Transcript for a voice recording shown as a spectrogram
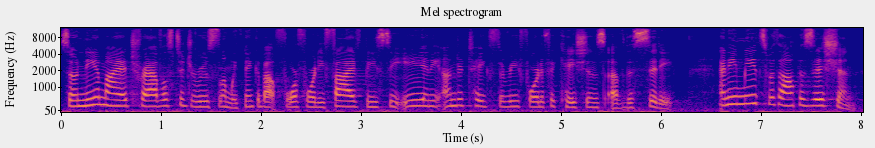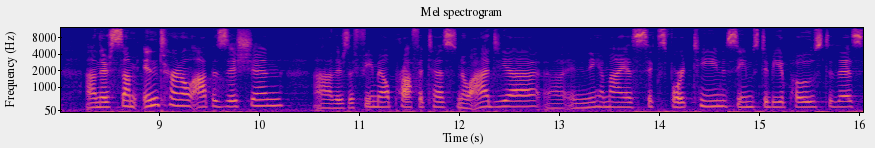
So Nehemiah travels to Jerusalem, we think about 445 BCE, and he undertakes the refortifications of the city. And he meets with opposition. Um, there's some internal opposition. Uh, there's a female prophetess, Noadiah, uh, in Nehemiah 6.14 seems to be opposed to this.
